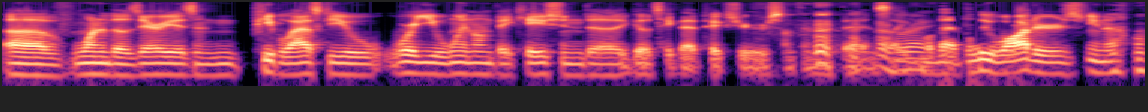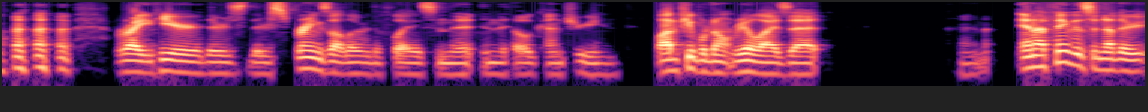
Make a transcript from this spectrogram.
of one of those areas and people ask you where you went on vacation to go take that picture or something like that. It's like, right. well, that blue waters, you know, right here. There's there's springs all over the place in the in the hill country, and a lot of people don't realize that. And, and I think that's another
